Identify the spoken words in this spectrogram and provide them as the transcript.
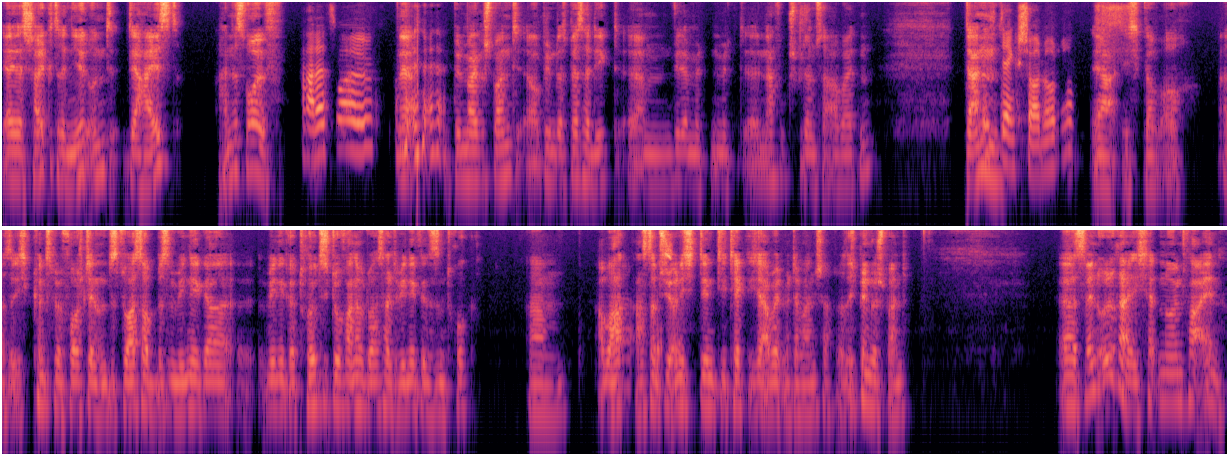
ja jetzt Schalke trainiert und der heißt Hannes Wolf. Alle zwölf. Ja, bin mal gespannt, ob ihm das besser liegt, ähm, wieder mit, mit äh, Nachwuchsspielern zu arbeiten. Dann, Ich denke schon, oder? ja, ich glaube auch. Also ich könnte es mir vorstellen. Und das, du hast auch ein bisschen weniger, weniger hört sich doof an, aber du hast halt weniger diesen Druck. Ähm, aber ha- hast natürlich auch nicht den, die tägliche Arbeit mit der Mannschaft. Also ich bin gespannt. Äh, Sven Ulreich hat einen neuen Verein.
